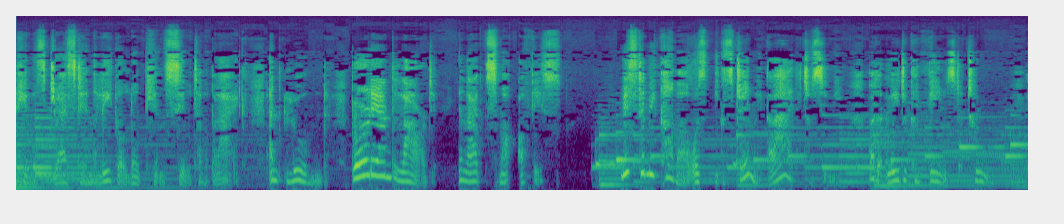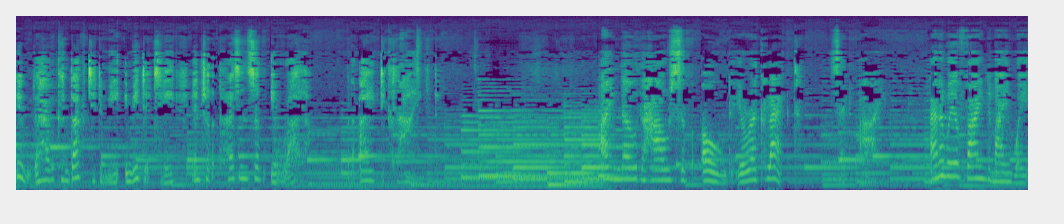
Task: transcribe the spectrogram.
He was dressed in a legal-looking suit of black, and loomed, burly and large, in that small office. Mr. Micawber was extremely glad to see me, but a little confused too. He would have conducted me immediately into the presence of Uriah, but I declined. I know the house of old, you recollect, said I, and will find my way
